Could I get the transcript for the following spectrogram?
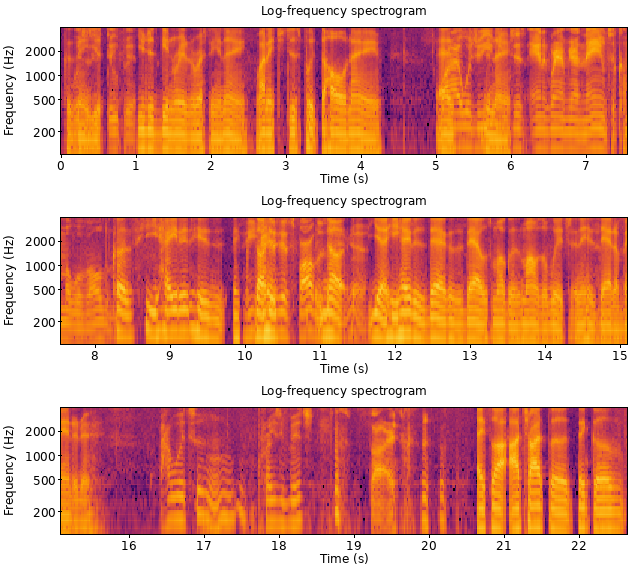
Because Which then is you stupid. you're just getting rid of the rest of your name. Why didn't you just put the whole name? As Why would you even name? just anagram your name to come up with Voldemort? Because he hated his. he so hated his, his, father's no, name. Yeah, he hated his dad because his dad was smoking, his mom was a witch, and then his dad abandoned her. I would too. Mm, Crazy bitch. Sorry. Hey, so I, I tried to think of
